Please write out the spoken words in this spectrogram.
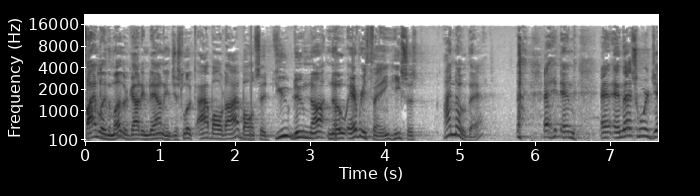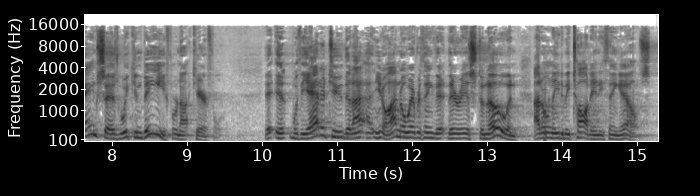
finally, the mother got him down and just looked eyeball to eyeball and said, You do not know everything. He says, I know that. and, and, and that's where James says we can be if we're not careful. It, it, with the attitude that I, you know, I know everything that there is to know and I don't need to be taught anything else.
